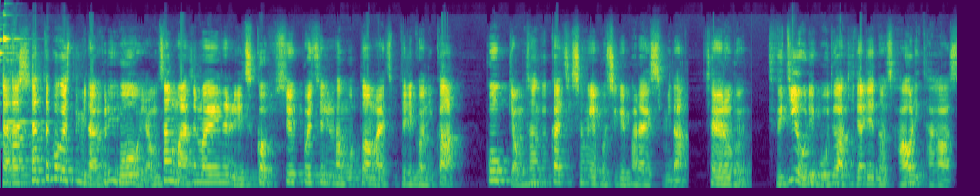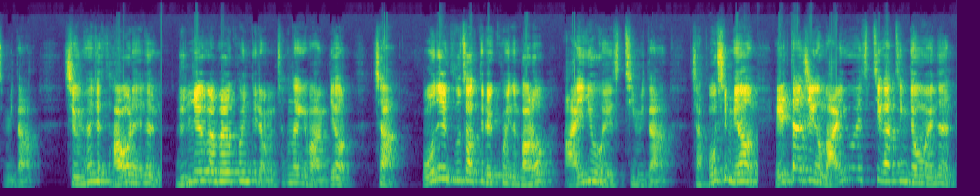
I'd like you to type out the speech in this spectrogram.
자, 다시 차트 보겠습니다. 그리고 영상 마지막에는 리스크 없이 수익 볼 수 있는 방법 또한 말씀드릴 거니까 꼭 영상 끝까지 시청해 보시길 바라겠습니다. 자, 여러분. 드디어 우리 모두가 기다리던 4월이 다가왔습니다. 지금 현재 4월에는 눈여겨볼 코인들이 엄청나게 많은데요. 자, 오늘 분석드릴 코인은 바로 IOST입니다. 자, 보시면 일단 지금 IOST 같은 경우에는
